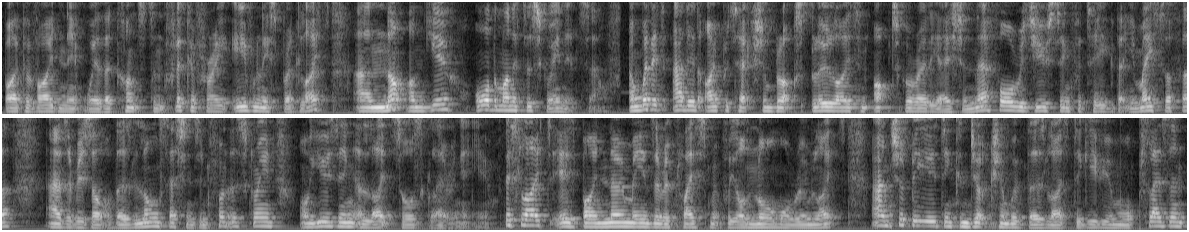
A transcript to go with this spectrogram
by providing it with a constant flicker-free, evenly spread light and not on you or the monitor screen itself. And with its added eye protection blocks blue light and optical radiation, therefore reducing fatigue that you may suffer as a result of those long sessions in front of the screen or using a light source glaring at you. This light is by no means a replacement for your normal room lights and should be used in conjunction with those lights to give you a more pleasant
